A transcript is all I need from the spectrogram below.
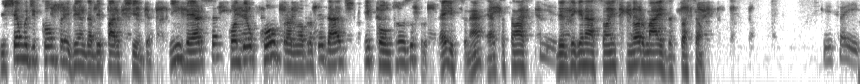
e chamo de compra e venda bipartida inversa, quando eu compro a nova propriedade e compro o usufruto. É isso, né? Essas são as designações normais da situação. Isso aí.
